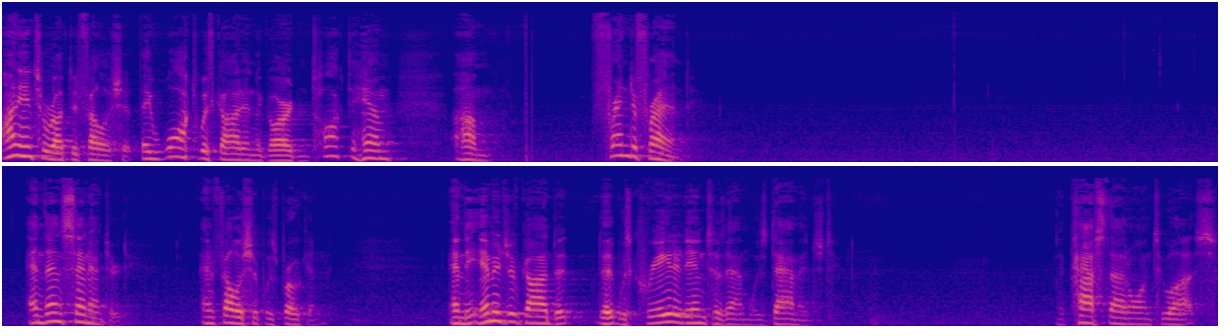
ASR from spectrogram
Uninterrupted fellowship. They walked with God in the garden, talked to Him um, friend to friend. And then sin entered, and fellowship was broken. And the image of God that, that was created into them was damaged. They passed that on to us.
